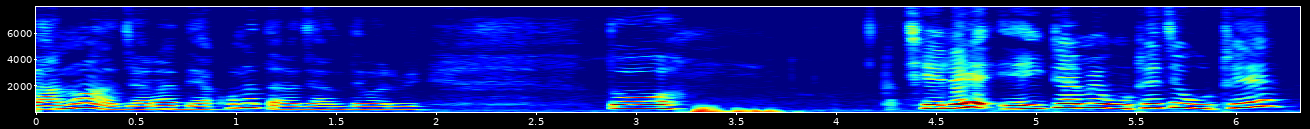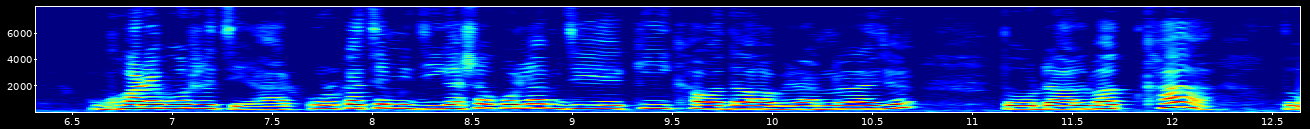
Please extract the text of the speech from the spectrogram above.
জানো আর যারা দেখো না, তারা জানতে পারবে। তো ছেলে এই টাইমে উঠেছে, উঠে ঘরে বসেছে। আর ওর কাছে আমি জিজ্ঞাসা করলাম যে, কি খাওয়া দাওয়া হবে রান্নার আয়োজন? তো ডাল ভাত খা। তো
